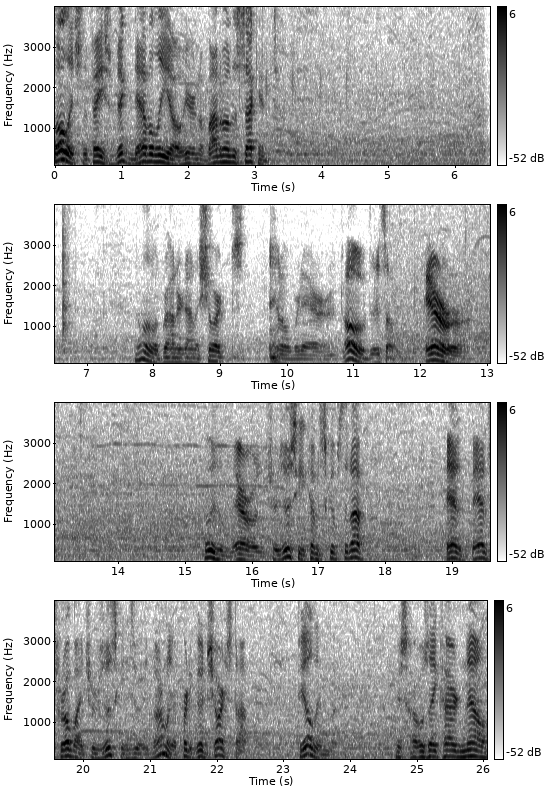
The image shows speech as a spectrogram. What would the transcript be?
Lolich to face Vic Davalillo here in the bottom of the second. A little grounder down the short and over there. Oh, it's a error. Who's error? Tracewski comes scoops it up. Bad, bad throw by Tracewski. He's normally a pretty good shortstop fielding, but here's Jose Cardenal.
